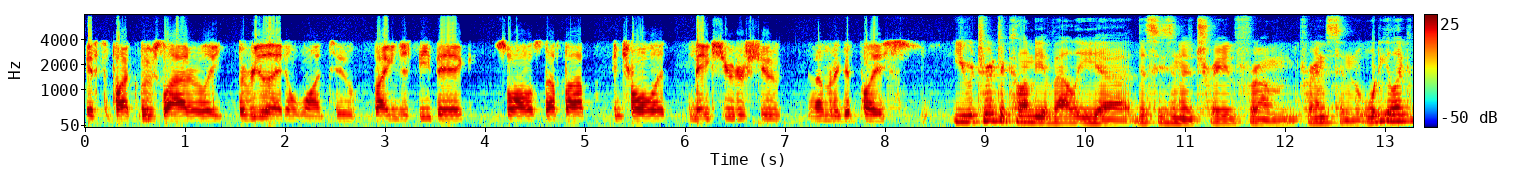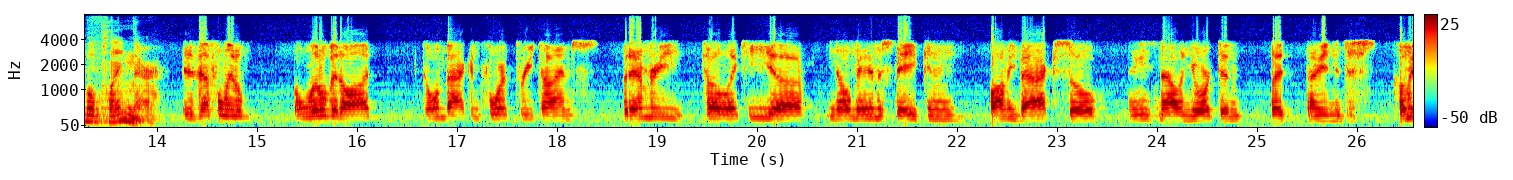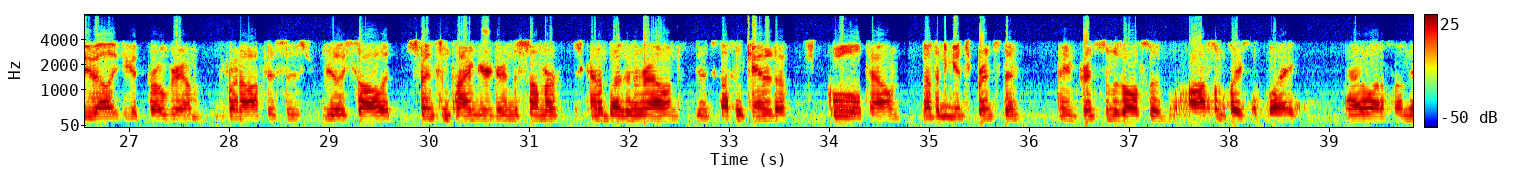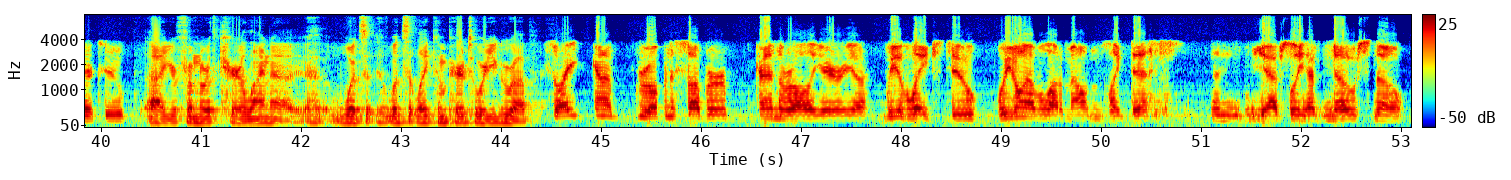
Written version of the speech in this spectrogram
if the puck moves laterally. But really, I don't want to. If I can just be big, swallow stuff up, control it, make shooters shoot, and I'm in a good place. You returned to Columbia Valley uh, this season in a trade from Princeton. What do you like about playing there? It's definitely a little bit odd going back and forth three times. But Emery felt like he, uh, you know, made a mistake and bought me back. So he's now in Yorkton. But I mean, it's Columbia Valley's a good program. Front office is really solid. Spent some time here during the summer, just kind of buzzing around, doing stuff in Canada. It's a cool little town. Nothing against Princeton. I mean, Princeton was also an awesome place to play. I had a lot of fun there too. Uh, you're from North Carolina. What's it, what's it like compared to where you grew up? So I kind of grew up in a suburb, kind of in the Raleigh area. We have lakes too. We don't have a lot of mountains like this, and we absolutely have no snow.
